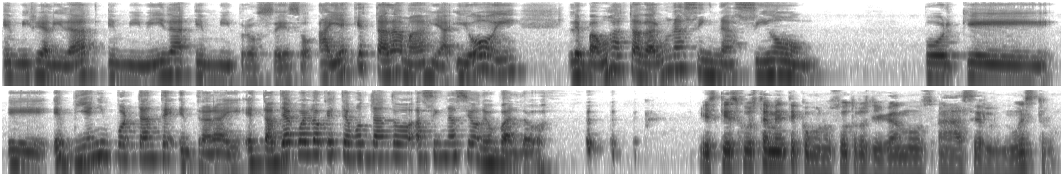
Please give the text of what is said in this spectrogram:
en mi realidad, en mi vida, en mi proceso. Ahí es que está la magia. Y hoy les vamos hasta dar una asignación porque eh, es bien importante entrar ahí. ¿Estás de acuerdo que estemos dando asignaciones, Osvaldo? Es que es justamente como nosotros llegamos a hacer lo nuestro.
